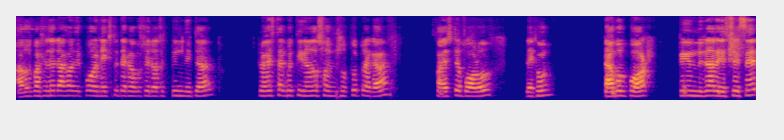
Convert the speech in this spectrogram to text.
আর ওই পাশে যেটা পরে নেক্সট দেখাবো, সেটা হচ্ছে তিন লিটার প্রাইস থাকবে তিন হাজার ছয়শো সত্তর টাকা। সাইজটা বড়। দেখুন ডাবল পট তিন লিটার এস এস এর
